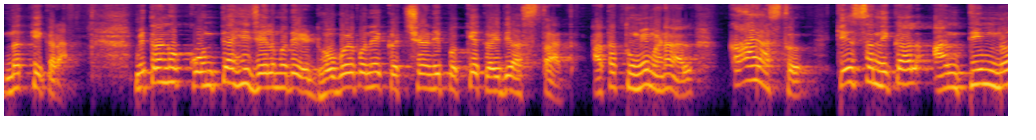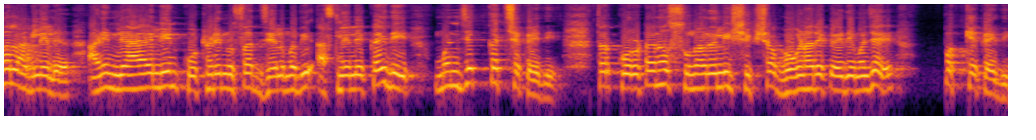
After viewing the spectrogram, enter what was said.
नक्की करा. मित्रांनो कोणत्याही जेलमध्ये ढोबळपणे कच्चे आणि पक्के कैदी असतात. आता तुम्ही म्हणाल काय असतं? केसचा निकाल अंतिम न लागलेलं आणि न्यायालयीन कोठडीनुसार जेलमध्ये असलेले कैदी म्हणजे कच्चे कैदी. तर कोर्टानं सुनावलेली शिक्षा भोगणारे कैदी म्हणजे पक्के कैदी.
